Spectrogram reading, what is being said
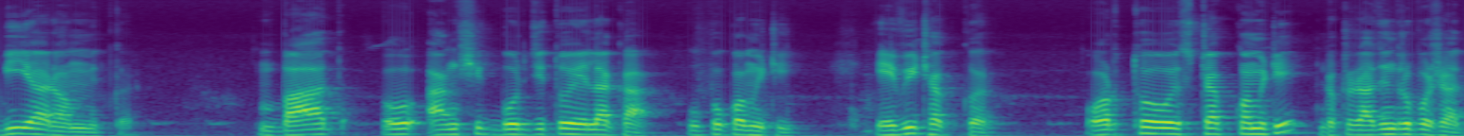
বি আর আম্বেদকর। বাদ ও আংশিক বর্জিত এলাকা উপকমিটি এবি ঠক্কর। অর্থ ও staff committee doctor Rajendra Prasad.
